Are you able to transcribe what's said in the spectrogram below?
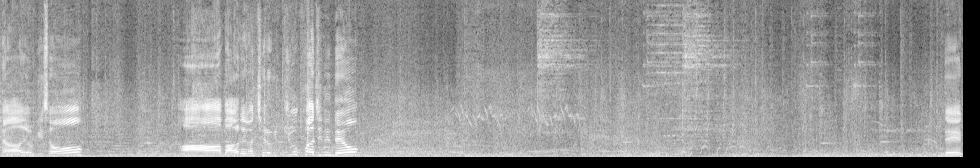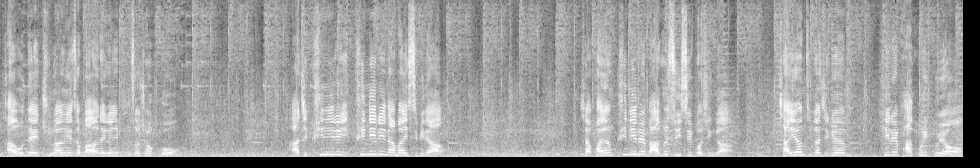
자 여기서 아 마을에 간 체력이 쭉 빠지는데요. 네 가운데 중앙에서 마을의 간이 부서졌고 아직 퀴닐이, 퀴닐이 남아있습니다. 자 과연 퀴닐을 막을 수 있을 것인가? 자이언트가 지금 힐을 받고 있고요.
